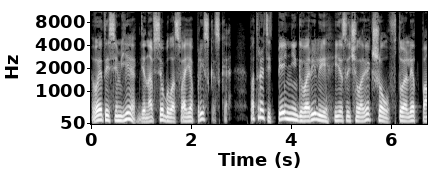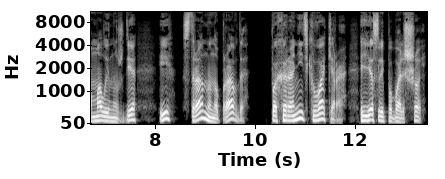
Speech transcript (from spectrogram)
В этой семье, где на все была своя присказка, потратить пенни говорили, если человек шел в туалет по малой нужде, и, странно, но правда, похоронить квакера, если по большой.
